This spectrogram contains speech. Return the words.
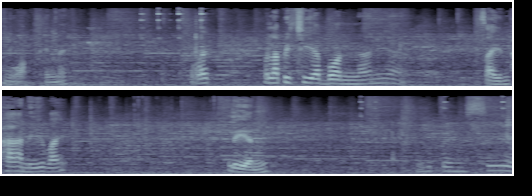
หมวกเห็นไหมไว้ วลาไปเชียร์บอลนะเนี่ย ใส่ผ้านี้ไว้ เหรียญนี่เป็นเสื้อ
